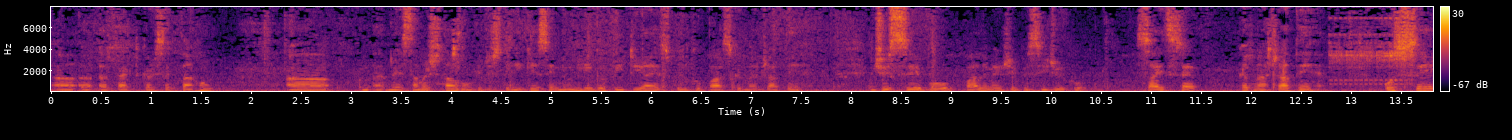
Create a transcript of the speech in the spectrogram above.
افیکٹ کر سکتا ہوں۔ میں سمجھتا ہوں کہ جس طریقے سے نون لیگ اور پی ٹی آئی اس بل کو پاس کرنا چاہتے ہیں، جس سے وہ پارلیمنٹری پروسیجر کو سائڈ اسٹیپ کرنا چاہتے ہیں، اس سے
